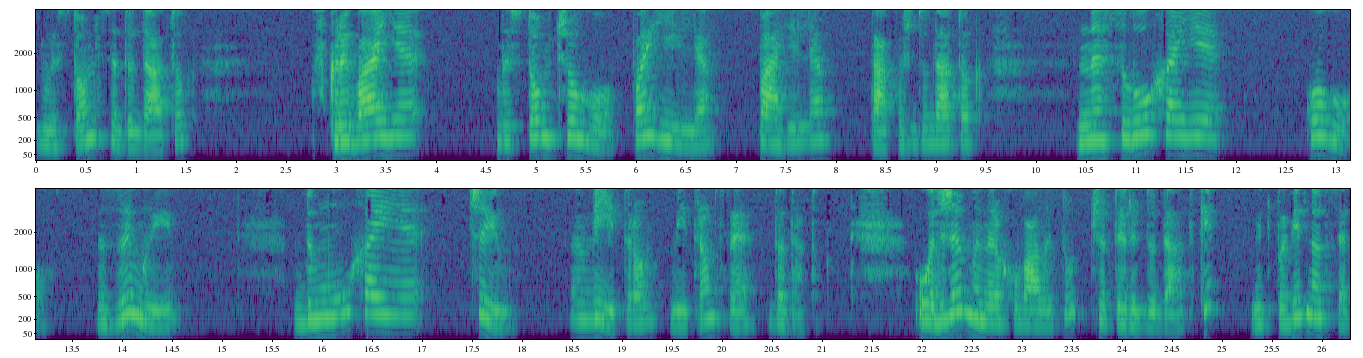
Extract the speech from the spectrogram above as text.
листом це додаток, вкриває листом чого? Пагілля, пагілля, також додаток, не слухає кого? Зими, дмухає чим? Вітром. Вітром це додаток. Отже, ми нарахували тут 4 додатки. Відповідно, це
